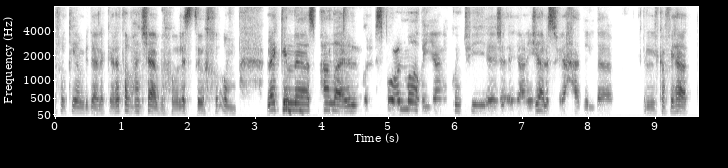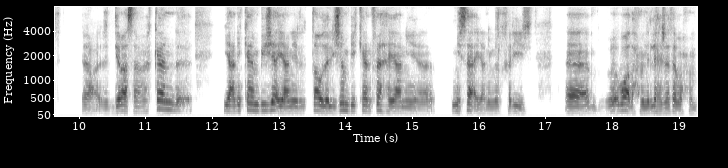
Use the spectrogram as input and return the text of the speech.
في القيام بذلك. أنا طبعا شاب ولست أم لكن سبحان الله يعني الأسبوع الماضي يعني كنت في يعني جالس في أحد الكافيهات الدراسة. كان يعني كان بيجا يعني الطاولة اللي جنبي كان فيها يعني نساء يعني من الخليج واضح من اللهجة تبعهم.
